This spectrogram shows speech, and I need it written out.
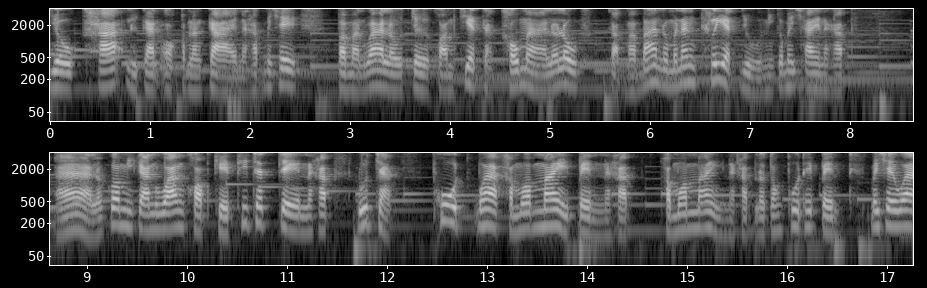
โยคะหรือการออกกำลังกายนะครับ ไม่ใช่ประมาณว่าเราเจอความเครียดจากเขามา แล้วเรากลับมาบ้านเรามานั่งเครียดอยู่นี่ก็ไม่ใช่นะครับ อ่าแล้วก็มีการวางขอบเขตที่ชัดเจนนะครับ รู้จักพูดว่าคำว่าไม่เป็นนะครับคำว่าไม่นะครับ เราต้องพูดให้เป็น ไม่ใช่ว่า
